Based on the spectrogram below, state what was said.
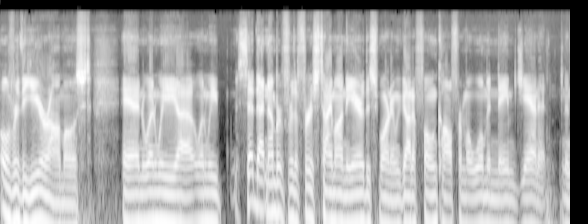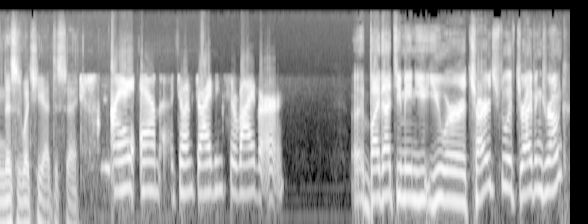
over the year almost. And when we uh, when we said that number for the first time on the air this morning. We got a phone call from a woman named Janet, and this is what she had to say. I am a drunk driving survivor. Uh, by that, do you mean you, you were charged with driving drunk?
